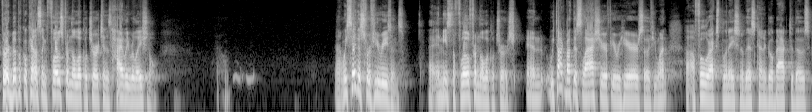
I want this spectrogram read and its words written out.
Third, biblical counseling flows from the local church and is highly relational. We say this for a few reasons. It needs to flow from the local church. And we talked about this last year if you were here. So if you want a fuller explanation of this, kind of go back to those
